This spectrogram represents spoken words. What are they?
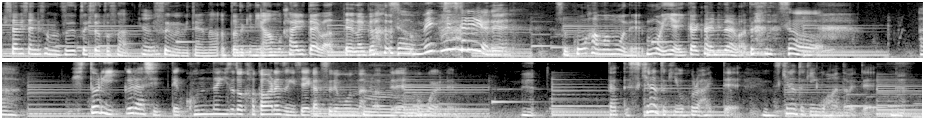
久々にそのずっと人とさ、うん。住むみたいなあった時にあもう帰りたいわってなんか。そうめっちゃ疲れるよね。ね。そう後半はもうねもういいや一回帰りたいわって。そう。あ一人暮らしってこんなに人と関わらずに生活するもんなんだってねうん。思うよねね。だって好きな時にお風呂入ってうん。好きな時にご飯食べて、ね。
